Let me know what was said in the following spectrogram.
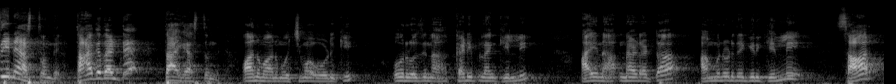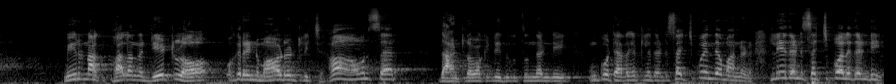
తినేస్తుంది. తాగదంటే తాగేస్తుంది. అనుమానం వచ్చి మా ఓడికి. ఓ రోజున కడిపిలంకి వెళ్ళి ఆయన అన్నాడట అమ్మనుడి దగ్గరికి వెళ్ళి సార్ మీరు నాకు ఫలానా డేట్లో ఒక రెండు మామిడంట్లు ఇచ్చారు. అవును సార్. దాంట్లో ఒకటి ఎదుగుతుందండి ఇంకోటి ఎదగట్లేదండి. చచ్చిపోయిందేమో అన్నాడు. లేదండి చచ్చిపోలేదండి.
